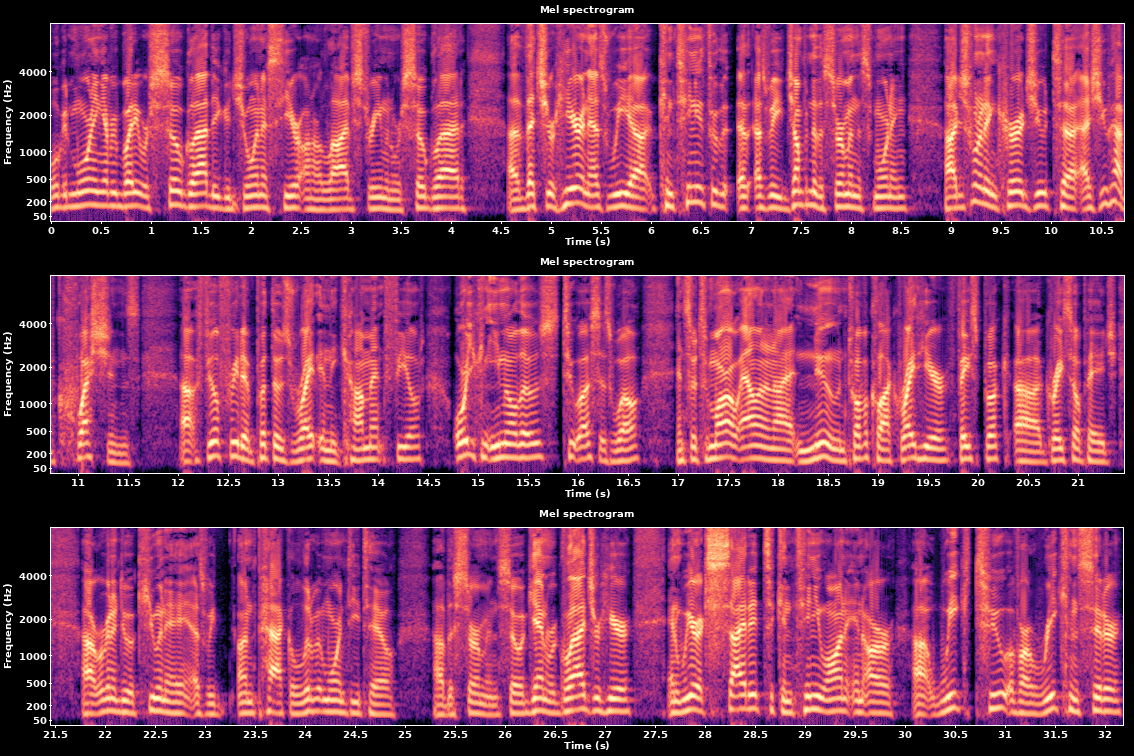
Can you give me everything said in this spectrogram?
Well, good morning, everybody. We're so glad that you could join us here on our live stream, and we're so glad uh, that you're here. And as we uh, continue through, the, uh, as we jump into the sermon this morning, uh, I just wanted to encourage you to, as you have questions, uh, feel free to put those right in the comment field, or you can email those to us as well. And so tomorrow, Alan and I at noon, 12 o'clock, right here, Facebook, uh, Grace Hill page, uh, we're going to do a Q&A as we unpack a little bit more in detail uh, the sermon. So again, we're glad you're here, and we are excited to continue on in our uh, week two of our Reconsider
